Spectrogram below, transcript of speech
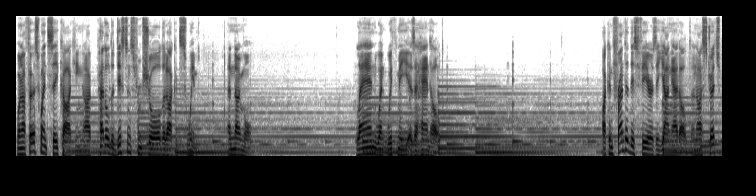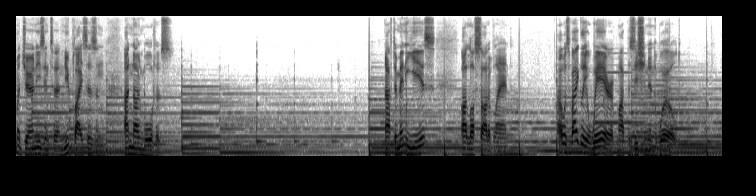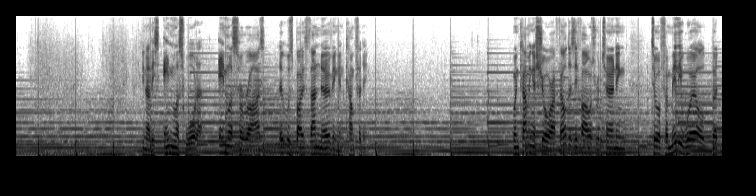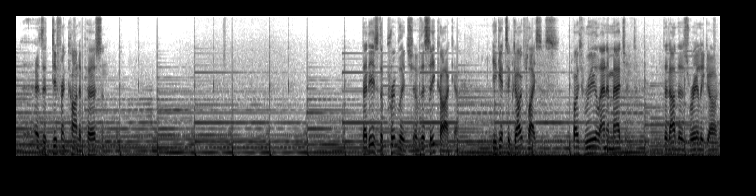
When I first went sea kayaking, I paddled a distance from shore that I could swim, and no more. Land went with me as a handhold. I confronted this fear as a young adult and I stretched my journeys into new places and unknown waters. After many years, I lost sight of land. I was vaguely aware of my position in the world. You know, this endless water, endless horizon, it was both unnerving and comforting. When coming ashore, I felt as if I was returning to a familiar world, but as a different kind of person. That is the privilege of the sea kayaker. You get to go places, both real and imagined, that others rarely go.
